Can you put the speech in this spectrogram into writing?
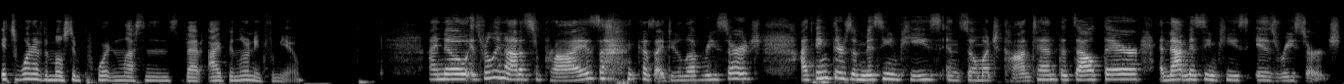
It's one of the most important lessons that I've been learning from you. I know it's really not a surprise because I do love research. I think there's a missing piece in so much content that's out there, and that missing piece is research.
